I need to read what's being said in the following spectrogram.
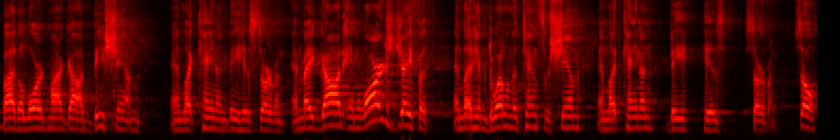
by the Lord my God be Shem, and let Canaan be his servant. And may God enlarge Japheth, and let him dwell in the tents of Shem, and let Canaan be his servant. So,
